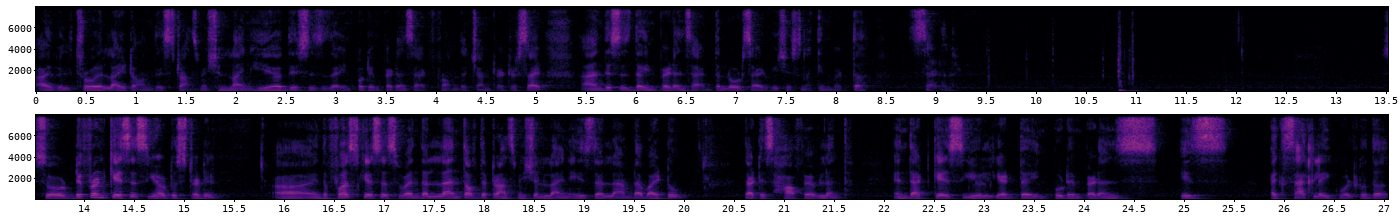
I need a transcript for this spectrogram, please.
I will throw a light on this transmission line. Here, this is the input impedance at from the generator side, and this is the impedance at the load side, which is nothing but the ZL. So different cases you have to study. Uh, in the first cases when the length of the transmission line is the lambda by 2, that is half wavelength. In that case, you will get the input impedance is exactly equal to the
